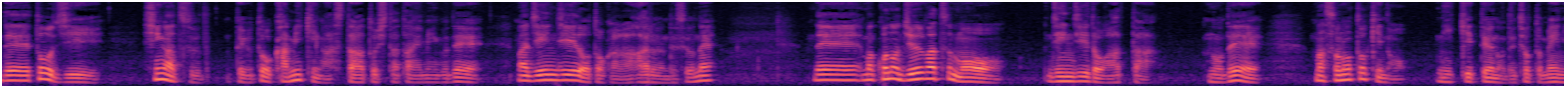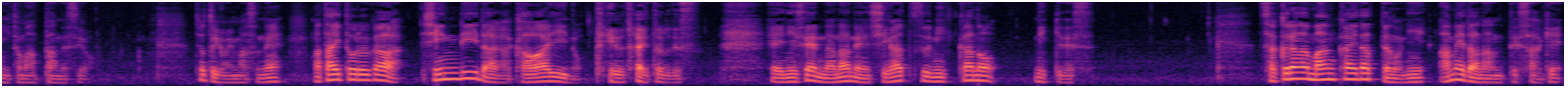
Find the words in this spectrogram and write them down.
で、当時4月っていうと上期がスタートしたタイミングで、まあ人事異動とかがあるんですよね。で、まあこの10月も人事異動があったので、まあその時の日記っていうのでちょっと目に留まったんですよ。ちょっと読みますね。まあ、タイトルが、新リーダーが可愛いのっていうタイトルです。えー、2007年4月3日の日記です。桜が満開だってのに雨だなんて下げ。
